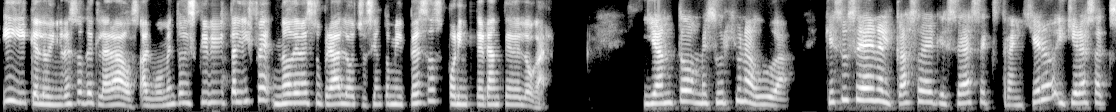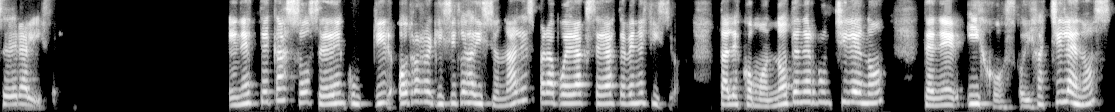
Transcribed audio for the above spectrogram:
y que los ingresos declarados al momento de inscribirte al IFE no deben superar los 800 mil pesos por integrante del hogar. Y Anto, me surge una duda. ¿Qué sucede en el caso de que seas extranjero y quieras acceder al IFE? En este caso, se deben cumplir otros requisitos adicionales para poder acceder a este beneficio, tales como no tener un chileno, tener hijos o hijas chilenos,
